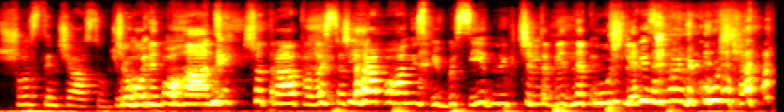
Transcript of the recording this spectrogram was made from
що з цим часом? чого він поганий, що трапилося, Чи так? я поганий співбесідник, чи тобі не Чи тобі зі мною не кушля?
